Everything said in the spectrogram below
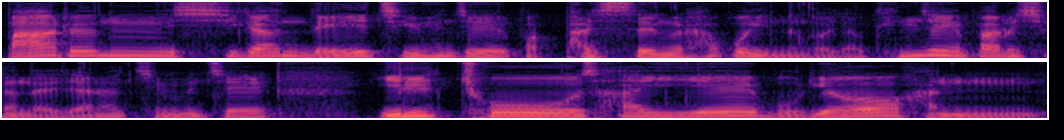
빠른 시간 내에 지금 현재 막 발생을 하고 있는 거죠 굉장히 빠른 시간 내잖아요. 지금 현재 1초 사이에 무려 한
